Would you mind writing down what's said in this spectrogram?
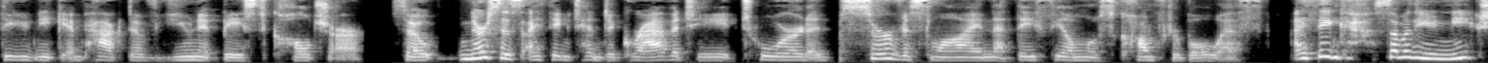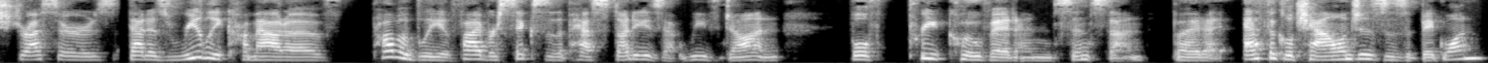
the unique impact of unit based culture. So nurses, I think, tend to gravitate toward a service line that they feel most comfortable with. I think some of the unique stressors that has really come out of probably five or six of the past studies that we've done, both pre COVID and since then. But ethical challenges is a big one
